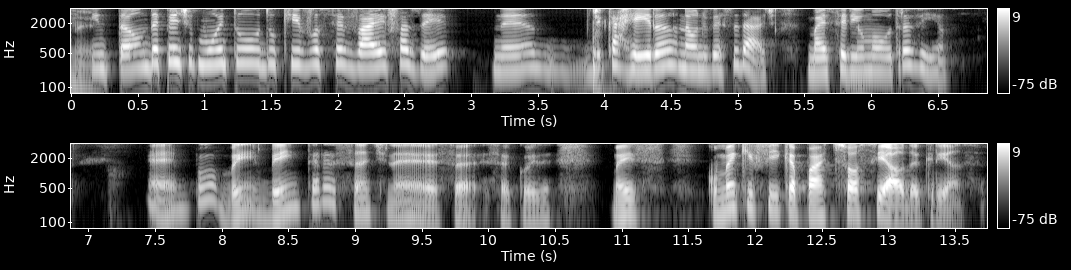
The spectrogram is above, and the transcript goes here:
É. Então, depende muito do que você vai fazer né, de carreira na universidade, mas seria uma outra via. É, pô, bem, bem interessante, né, essa, essa coisa. Mas como é que fica a parte social da criança?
